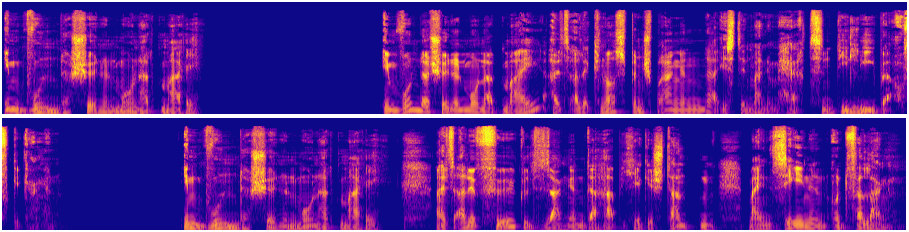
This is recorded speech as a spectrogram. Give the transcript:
Im wunderschönen Monat Mai. Im wunderschönen Monat Mai, als alle Knospen sprangen, da ist in meinem Herzen die Liebe aufgegangen. Im wunderschönen Monat Mai, als alle Vögel sangen, da hab ich hier gestanden, mein Sehnen und Verlangen.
